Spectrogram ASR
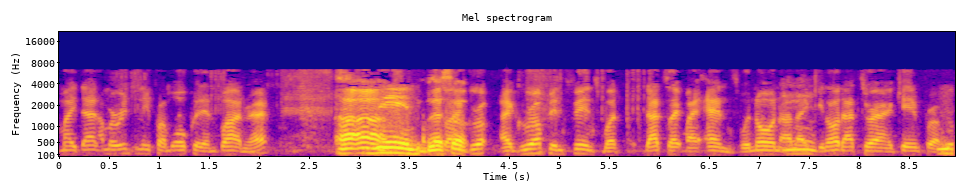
my dad. I'm originally from Oakwood and Vaughan, right? uh, Man. bless so I up. grew, up, I grew up in Finch, but that's like my ends. Winona, Mm. like you know, that's where I came from.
